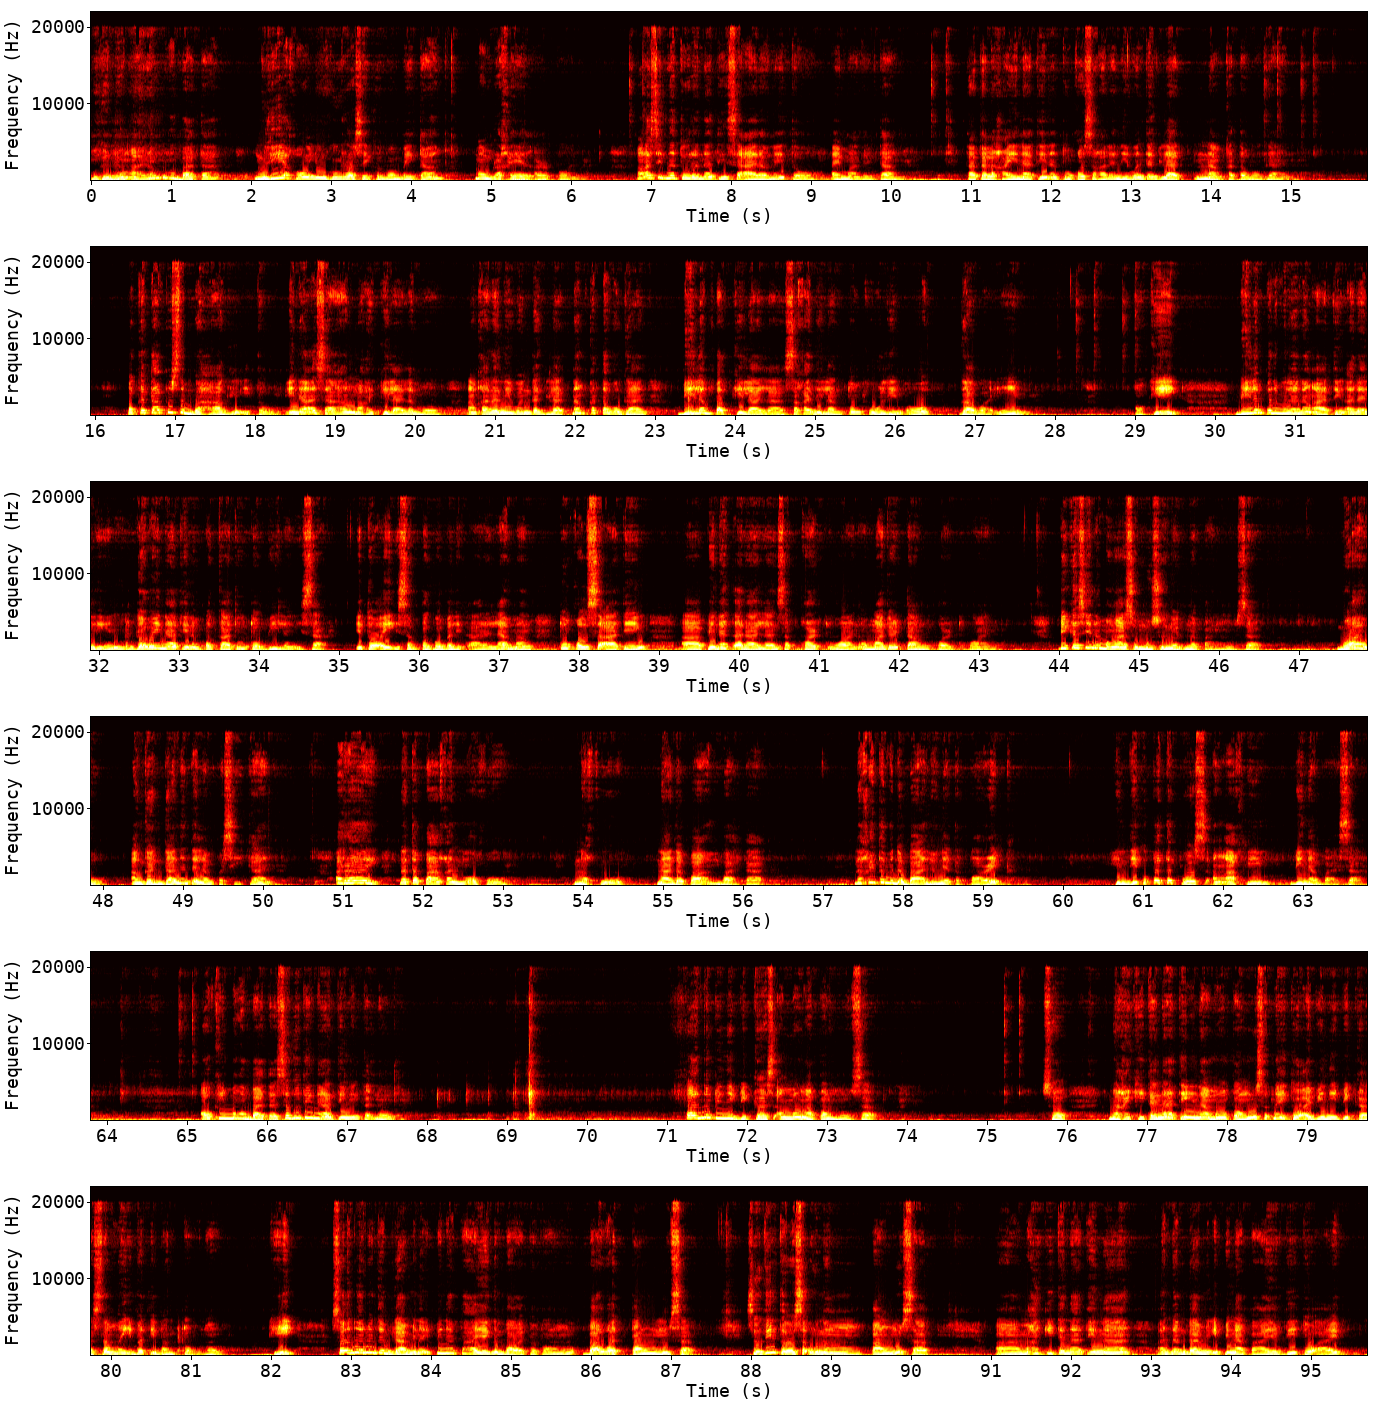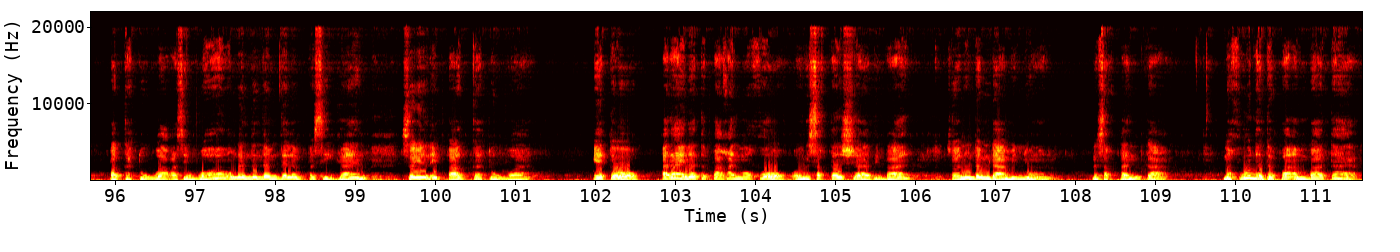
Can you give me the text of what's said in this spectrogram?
Magandang araw mga bata. Muli ako inyong guro sa ikalawang baitang, Ma'am Raquel Arpon. Ang asignatura natin sa araw na ito ay Mother Tongue. Tatalakayin natin ang tungkol sa karaniwang daglat ng katawagan. Pagkatapos ng bahaging ito, inaasahang makikilala mo ang karaniwang daglat ng katawagan bilang pagkilala sa kanilang tungkulin o gawain. Okay, bilang panimula ng ating aralin, gawin natin ang pagkatuto bilang isa. Ito ay isang pagbabalik-aral lamang tungkol sa ating ah, pinag-aralan sa Part 1 o Mother Tongue Part 1. Bigkasin ang mga sumusunod na pangusap. Wow! Ang ganda ng dalampasigan. Aray! Natapakan mo ako. Naku! Nadapa ang bata. Nakita mo na ba ang Luneta Park? Hindi ko pa tapos ang aking binabasa. Okay mga bata, sagutin natin yung tanong. Paano binibigkas ang mga pangusap? So, makikita natin na ang mga pangusap na ito ay binibigkas ng may iba't ibang tono. Okay? So, ano ang damdamin na ipinapahayag ng bawat, papang, bawat pangusap? So, dito sa unang pangusap, ah, makikita natin na ang damdaming ipinapahayag dito ay pagkatuwa kasi wow, ang ganda ng dalampasigan. So, yun ay pagkatuwa. Ito, aray, natapakan mo ko o nasaktan siya, di ba? So, anong damdamin yun? Nasaktan ka. Naku, nadapa ang bata.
